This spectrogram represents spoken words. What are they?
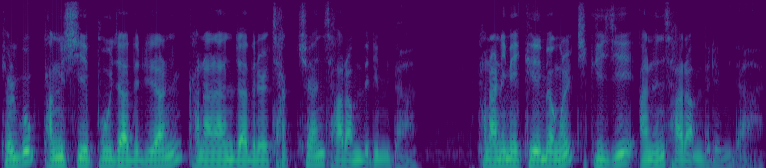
결국 당시의 부자들이란 가난한 자들을 착취한 사람들입니다. 하나님의 계명을 지키지 않은 사람들입니다.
